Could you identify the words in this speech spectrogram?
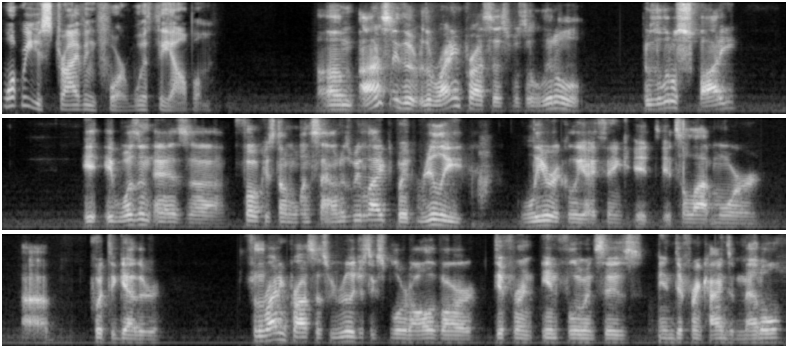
what were you striving for with the album? Um, honestly, the the writing process was a little it was a little spotty. It it wasn't as uh, focused on one sound as we liked, but really lyrically, I think it it's a lot more uh, put together. For the writing process, we really just explored all of our different influences in different kinds of metal.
